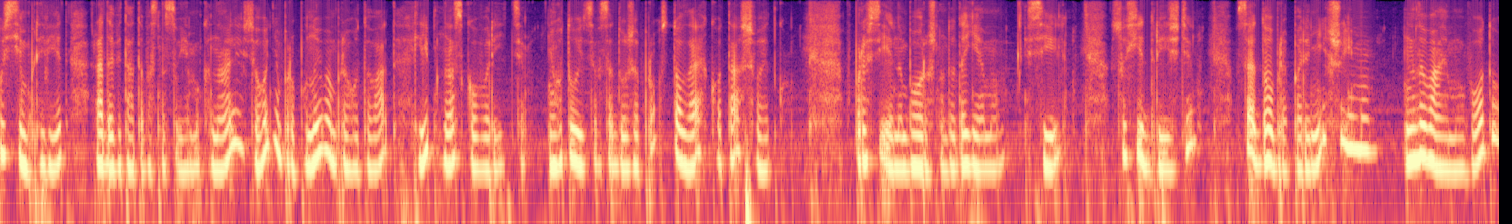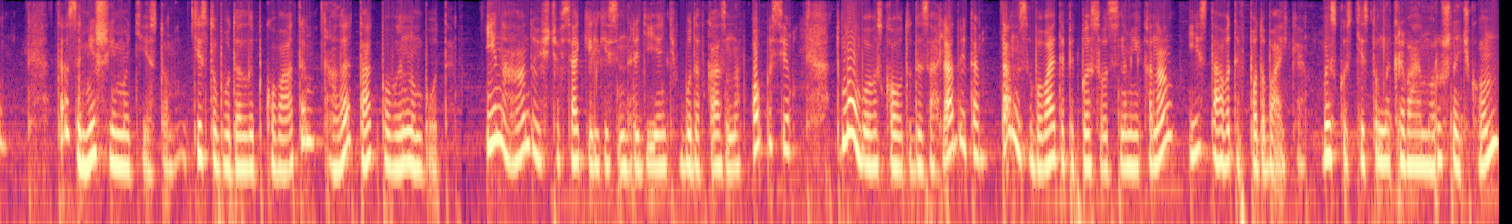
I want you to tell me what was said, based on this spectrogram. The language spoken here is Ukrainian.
Усім привіт! Рада вітати вас на своєму каналі. Сьогодні пропоную вам приготувати хліб на сковорідці. Готується все дуже просто, легко та швидко. В просіяне борошно додаємо сіль, сухі дріжджі, все добре перемішуємо, наливаємо воду та замішуємо тісто. Тісто буде липкуватим, але так повинно бути. І нагадую, що вся кількість інгредієнтів буде вказана в описі, тому обов'язково туди заглядуйте та не забувайте підписуватися на мій канал і ставити вподобайки. Миску з тістом накриваємо рушничком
